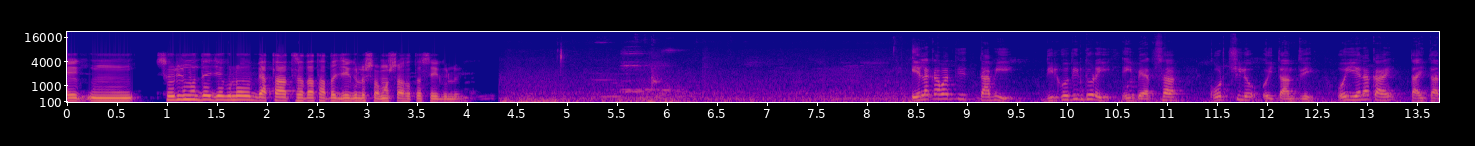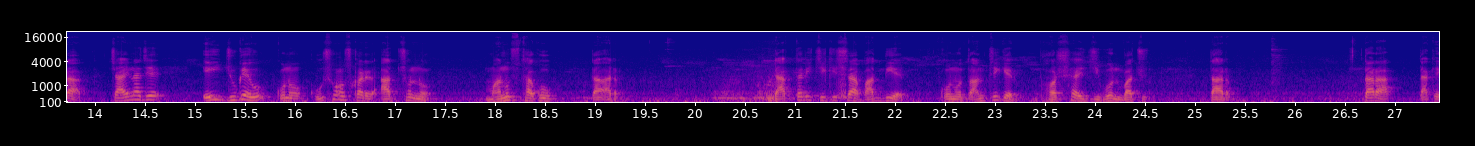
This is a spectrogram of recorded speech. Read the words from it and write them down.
এই উম, শরীরের মধ্যে যেগুলো ব্যথা ট্যাথা থাকতো যেগুলো সমস্যা হতো সেগুলোই। এলাকাবাসীর দাবি দীর্ঘদিন ধরেই এই ব্যবসা করছিল ওই তান্ত্রিক। ওই এলাকায় তাই তারা চায় না যে এই যুগেও কোনো কুসংস্কারের আচ্ছন্ন মানুষ থাকুক, তার ডাক্তারি চিকিৎসা বাদ দিয়ে কোনো তান্ত্রিকের ভরসায় জীবন বাঁচুক, তার, তারা তাকে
